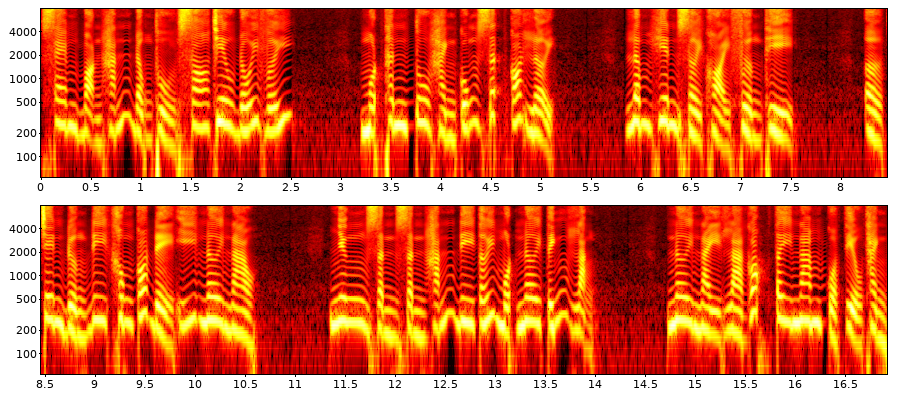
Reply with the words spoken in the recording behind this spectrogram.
Xem bọn hắn đồng thủ so chiêu đối với. Một thân tu hành cũng rất có lợi. Lâm Hiên rời khỏi phường thị. Ở trên đường đi không có để ý nơi nào. Nhưng dần dần hắn đi tới một nơi tĩnh lặng. Nơi này là góc tây nam của tiểu thành.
